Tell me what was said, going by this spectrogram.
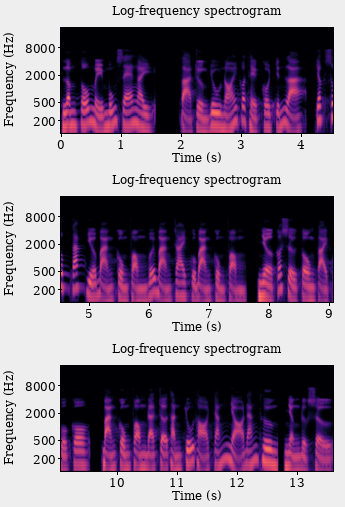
Lâm Tố Mỹ muốn xé ngay. Tạ Trường Du nói có thể cô chính là chất xúc tác giữa bạn cùng phòng với bạn trai của bạn cùng phòng, nhờ có sự tồn tại của cô, bạn cùng phòng đã trở thành chú thỏ trắng nhỏ đáng thương, nhận được sự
